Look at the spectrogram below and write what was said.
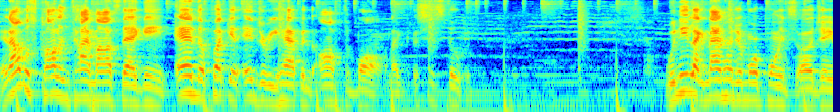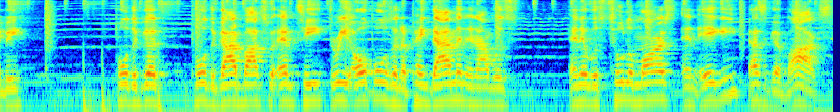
And I was calling timeouts that game, and the fucking injury happened off the ball. Like it's just stupid. We need like 900 more points, uh, JB. Pulled the good, pulled the God box with MT, three opals and a pink diamond, and I was, and it was two Lamars and Iggy. That's a good box.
